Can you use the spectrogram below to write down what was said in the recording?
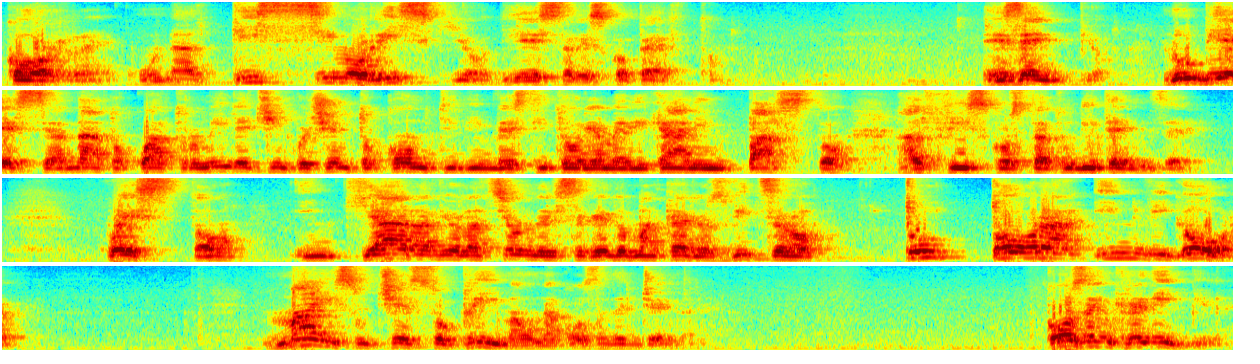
corre un altissimo rischio di essere scoperto. Esempio, l'UBS ha dato 4.500 conti di investitori americani in pasto al fisco statunitense. Questo in chiara violazione del segreto bancario svizzero tuttora in vigore. Mai successo prima una cosa del genere. Cosa incredibile.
